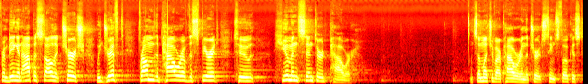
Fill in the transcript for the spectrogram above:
from being an apostolic church. We drift from the power of the Spirit to human centered power. And so much of our power in the church seems focused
